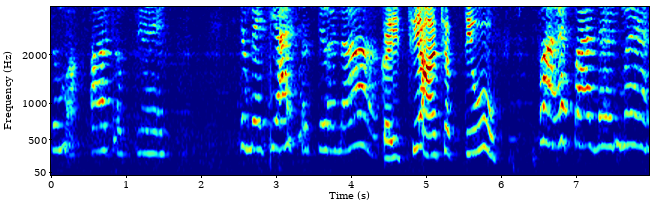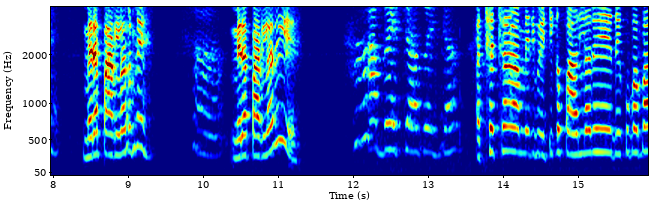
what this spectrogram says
तुम आ सकते हो। तुम आ सकते हो ना? कैची आ सकती हूँ? पार्लर में। मेरा पार्लर में? हाँ। मेरा पार्लर ही हाँ? बेटा बेटा। अच्छा अच्छा मेरी बेटी का पार्लर है। देखो बाबा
